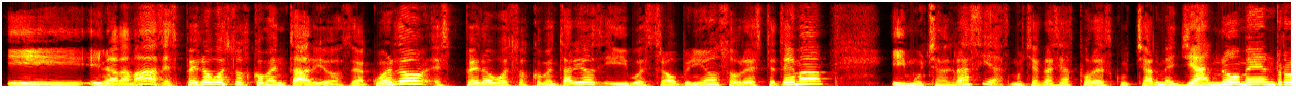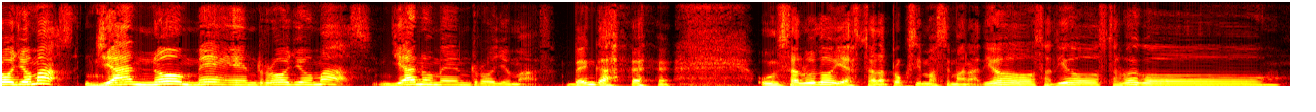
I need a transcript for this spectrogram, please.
Y, y, nada más, espero vuestros comentarios, ¿de acuerdo? Espero vuestros comentarios y vuestra opinión sobre este tema. Y muchas gracias, muchas gracias por escucharme. Ya no me enrollo más, ya no me enrollo más, ya no me enrollo más. Venga, un saludo y hasta la próxima semana. Adiós, adiós, hasta luego.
